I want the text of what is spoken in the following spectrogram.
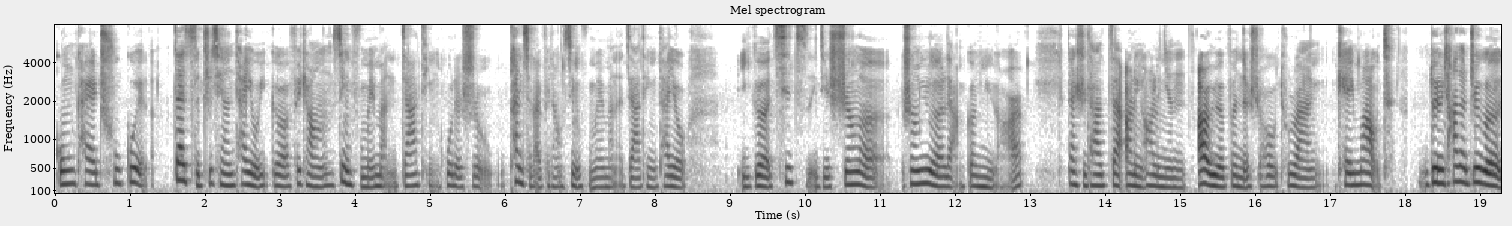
公开出柜了。在此之前，他有一个非常幸福美满的家庭，或者是看起来非常幸福美满的家庭。他有一个妻子，以及生了生育了两个女儿。但是他在二零二零年二月份的时候突然 came out。对于他的这个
